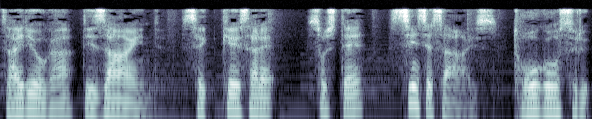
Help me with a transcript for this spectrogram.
材料が designed 設計され、そして synthesize 統合する。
